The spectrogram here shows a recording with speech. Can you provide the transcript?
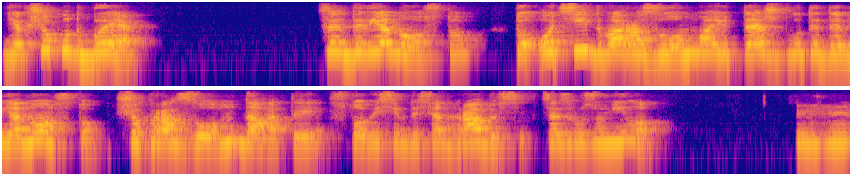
Якщо кут Б це 90, то оці два разом мають теж бути 90, щоб разом дати 180 градусів. Це зрозуміло? Угу.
